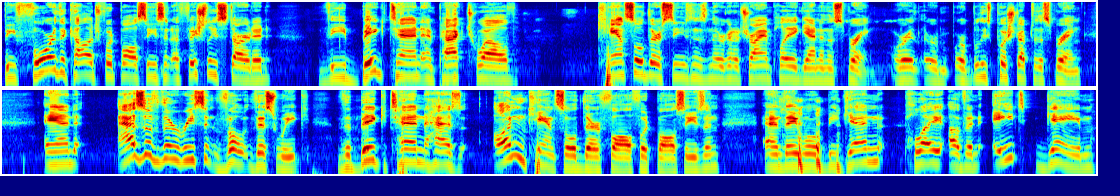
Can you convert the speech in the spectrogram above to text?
before the college football season officially started, the Big Ten and Pac-12 canceled their seasons and they were going to try and play again in the spring, or, or, or at least pushed up to the spring. And as of their recent vote this week, the Big Ten has uncanceled their fall football season, and they will begin play of an eight game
